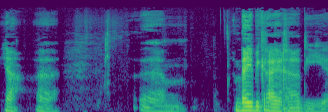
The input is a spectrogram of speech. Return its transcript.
ja, um, een baby krijgen, die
